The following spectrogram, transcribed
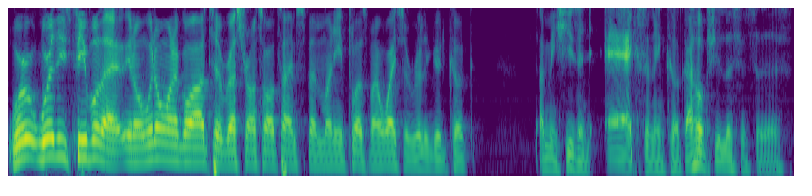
we're we're these people that you know we don't want to go out to restaurants all the time, spend money. Plus, my wife's a really good cook. I mean, she's an excellent cook. I hope she listens to this,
